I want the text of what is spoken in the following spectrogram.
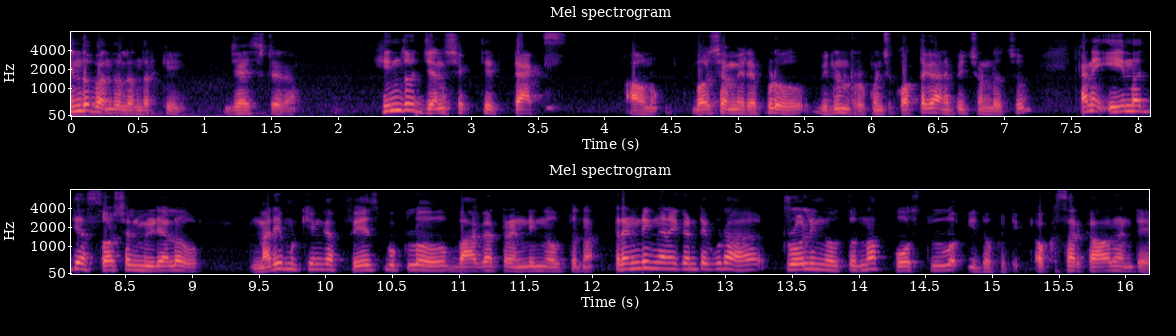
హిందూ బంధువులందరికీ జై శ్రీరామ్. హిందూ జనశక్తి ట్యాక్స్. అవును బహుశా మీరు ఎప్పుడు వినుండ్రు కొంచెం కొత్తగా అనిపించి ఉండొచ్చు కానీ ఈ మధ్య సోషల్ మీడియాలో మరీ ముఖ్యంగా ఫేస్బుక్లో బాగా ట్రెండింగ్ అవుతున్న ట్రెండింగ్ అనే కంటే కూడా ట్రోలింగ్ అవుతున్న పోస్టుల్లో ఇదొకటి. ఒకసారి కావాలంటే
